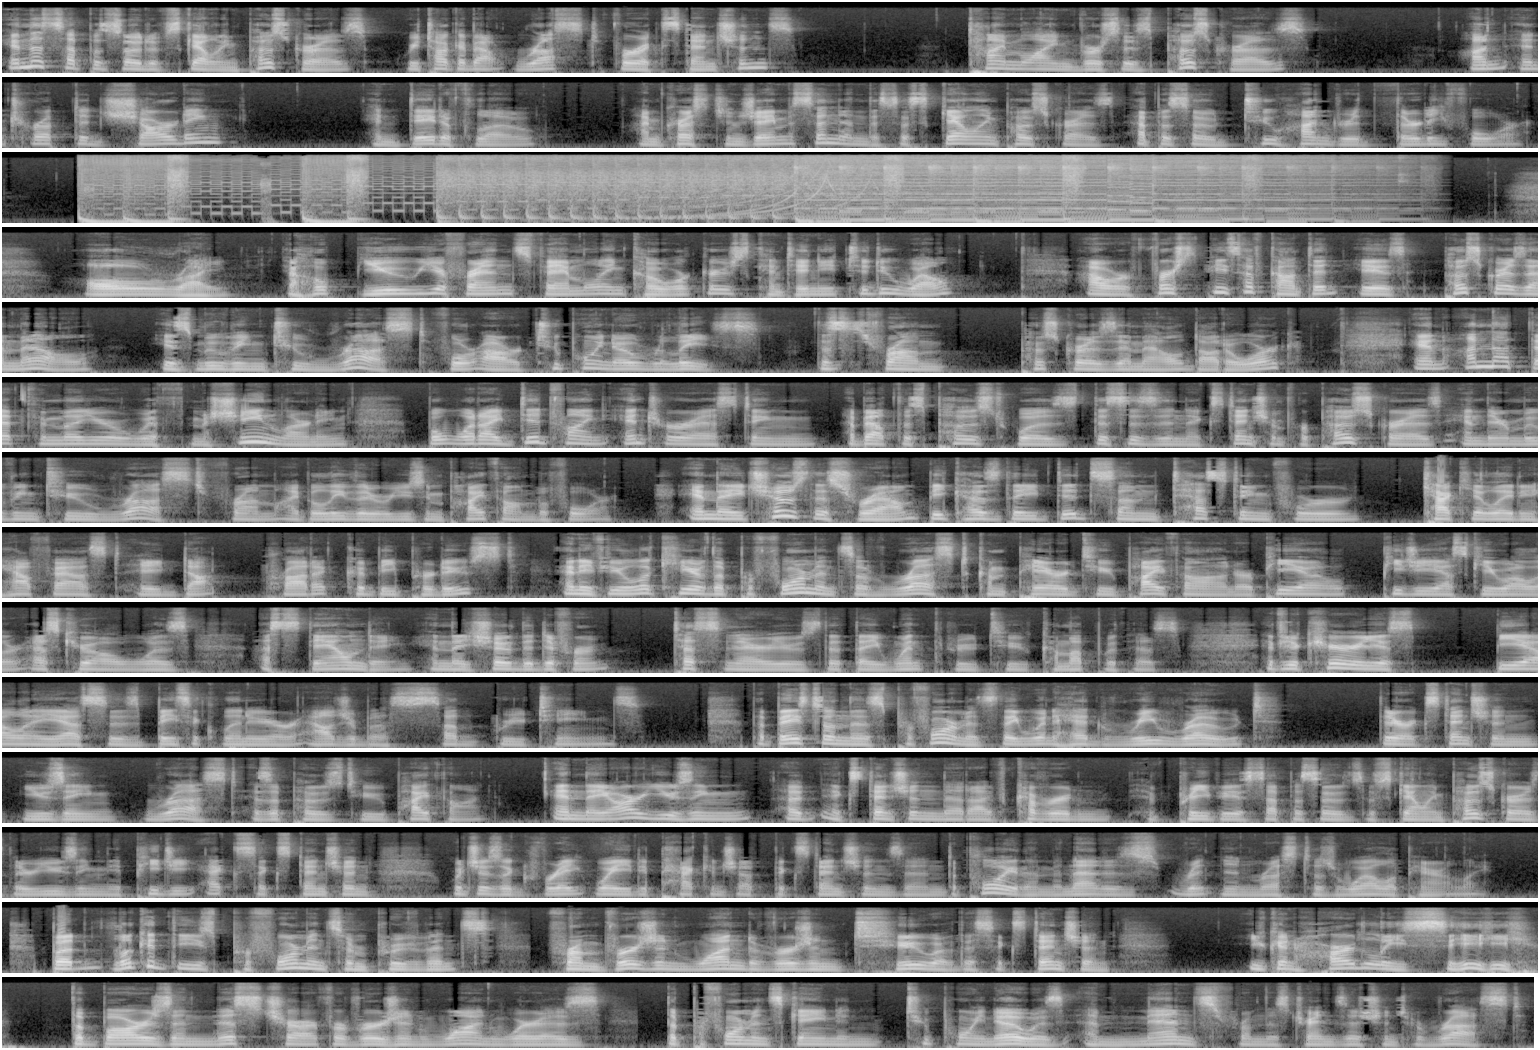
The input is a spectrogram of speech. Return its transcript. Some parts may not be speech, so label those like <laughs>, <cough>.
In this episode of Scaling Postgres, we talk about Rust for extensions, Timescale versus Postgres, uninterrupted sharding, and data flow. I'm Creston Jamison, and this is Scaling Postgres, episode 234. All right. I hope you, your friends, family, and coworkers continue to do well. Our first piece of content is PostgresML is moving to Rust for our 2.0 release. This is from postgresml.org. And I'm not that familiar with machine learning, but what I did find interesting about this post was this is an extension for Postgres and they're moving to Rust from, I believe they were using Python before. And they chose this route because they did some testing for calculating how fast a dot product could be produced. And if you look here, the performance of Rust compared to Python or PL, PGSQL or SQL was astounding. And they showed the different test scenarios that they went through to come up with this. If you're curious, BLAS is basic linear algebra subroutines. But based on this performance, they went ahead rewrote their extension using Rust as opposed to Python. And they are using an extension that I've covered in previous episodes of Scaling Postgres. They're using the PGX extension, which is a great way to package up extensions and deploy them. And that is written in Rust as well, apparently. But look at these performance improvements from version 1 to version 2 of this extension. You can hardly <laughs> see the bars in this chart for version 1, whereas the performance gain in 2.0 is immense from this transition to Rust.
